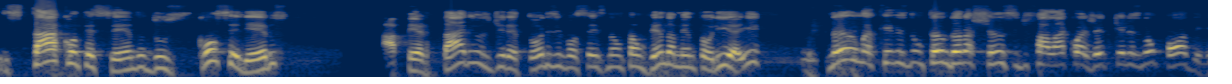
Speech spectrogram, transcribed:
Está acontecendo dos conselheiros apertarem os diretores e vocês não estão vendo a mentoria aí? Não, mas que eles não estão dando a chance de falar com a gente porque eles não podem.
